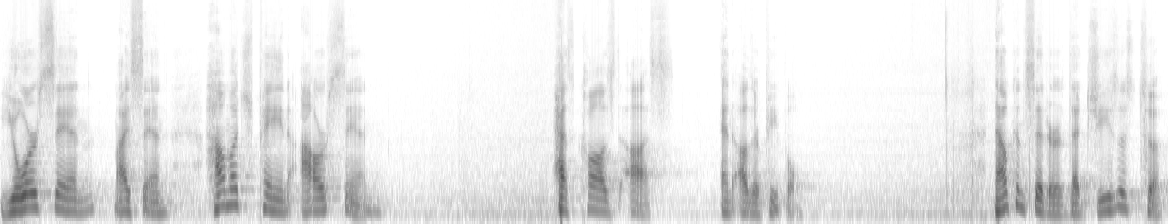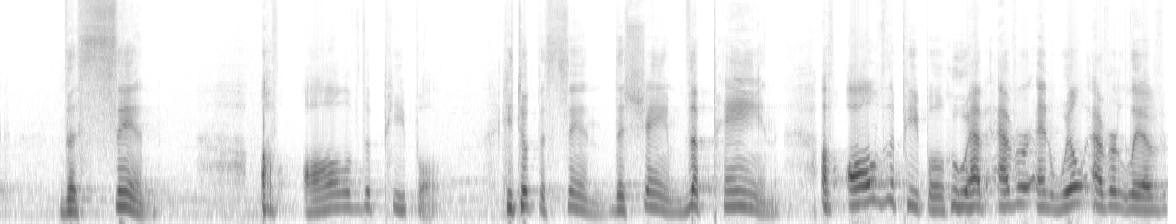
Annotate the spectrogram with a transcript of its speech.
your sin, my sin, how much pain our sin has caused us and other people. Now consider that Jesus took the sin of all of the people he took the sin, the shame, the pain of all of the people who have ever and will ever live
